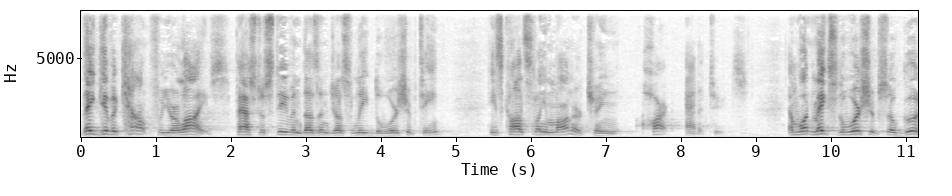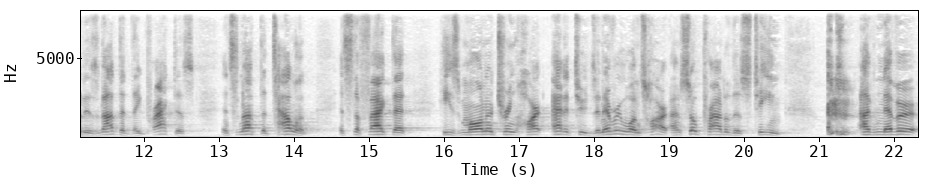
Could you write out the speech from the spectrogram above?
they give account for your lives. Pastor Stephen doesn't just lead the worship team, he's constantly monitoring heart attitudes. And what makes the worship so good is not that they practice, it's not the talent, it's the fact that he's monitoring heart attitudes in everyone's heart. I'm so proud of this team. I've never,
